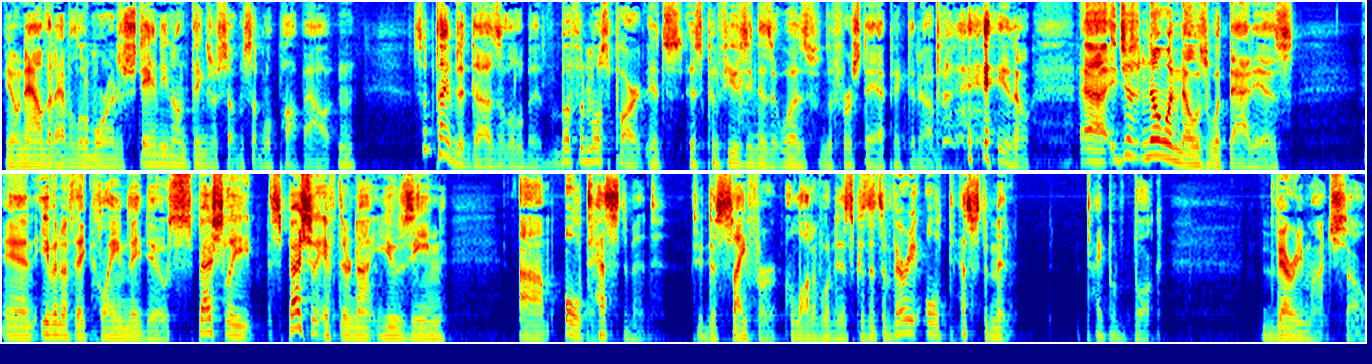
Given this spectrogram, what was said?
you know, now that I have a little more understanding on things or something, something will pop out. And sometimes it does a little bit, but for the most part, it's as confusing as it was from the first day I picked it up. you know, uh, it just no one knows what that is and even if they claim they do, especially especially if they're not using um, Old Testament to decipher a lot of what it is, because it's a very Old Testament type of book, very much so.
